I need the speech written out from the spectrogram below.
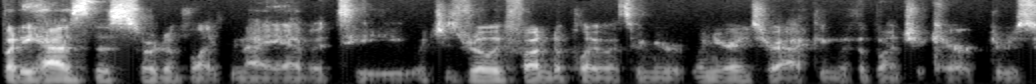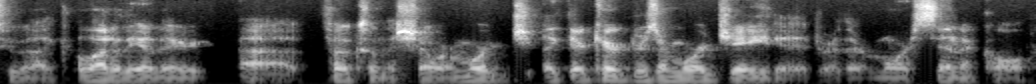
but he has this sort of like naivety, which is really fun to play with when you're when you're interacting with a bunch of characters who like a lot of the other uh, folks on the show are more like their characters are more jaded or they're more cynical,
